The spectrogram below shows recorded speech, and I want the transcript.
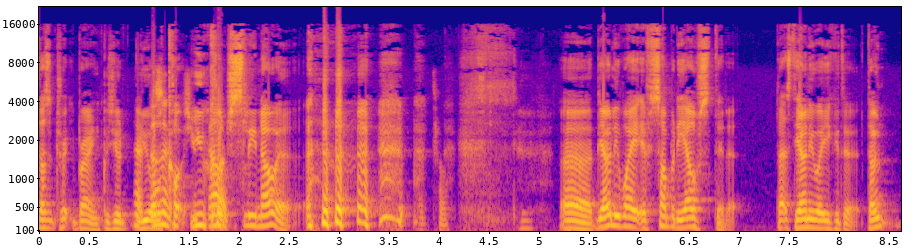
doesn't trick your brain because you're, you're co- You you consciously know it. uh, the only way if somebody else did it, that's the only way you could do it. Don't.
